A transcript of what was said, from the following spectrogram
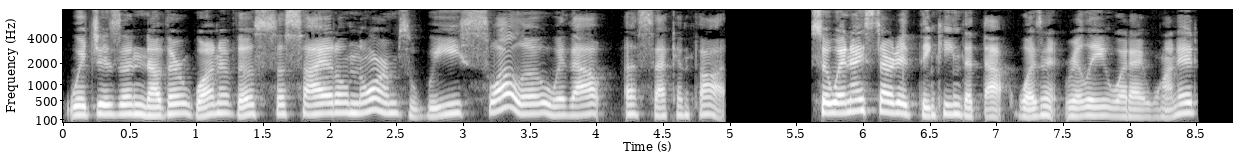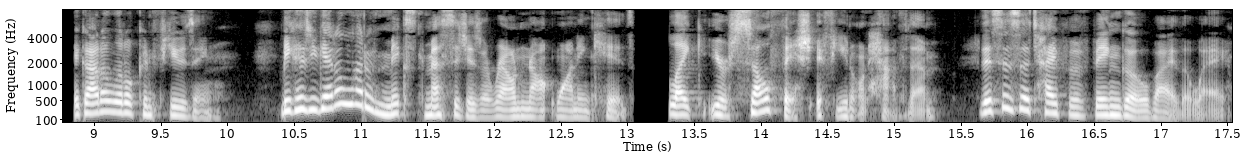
which is another one of those societal norms we swallow without a second thought. So when I started thinking that that wasn't really what I wanted, it got a little confusing because you get a lot of mixed messages around not wanting kids, like you're selfish if you don't have them. This is a type of bingo, by the way.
